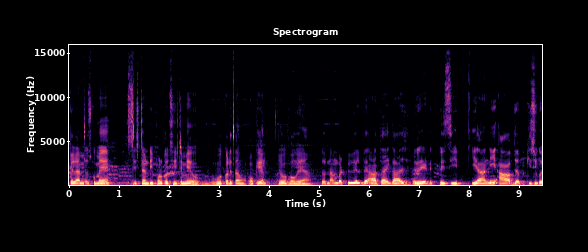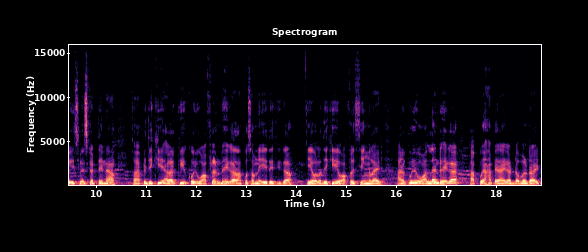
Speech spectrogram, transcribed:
फ़िलहाल मैं उसको मैं सिस्टम डिफ़ॉल्ट का सिस्टम में वो कर लेता हूँ। ओके जो हो गया। तो नंबर ट्वेल्व पे आता है गाज रेड रिसीप यानी आप जब किसी को एस करते हैं ना तो यहाँ पे देखिए, अगर कोई ऑफलाइन रहेगा तो आपको सामने ए देखेगा, ये वाला देखिए पर सिंगल राइट अगर कोई ऑनलाइन रहेगा तो आपको यहाँ पे आएगा डबल राइट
